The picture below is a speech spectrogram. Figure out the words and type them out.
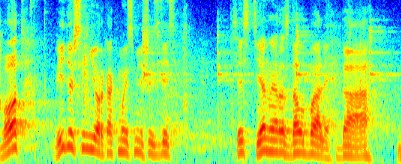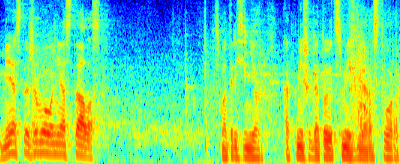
Вот, видишь, сеньор, как мы с Мишей здесь все стены раздолбали. Да. Места живого не осталось. Смотри, сеньор, как Миша готовит смесь для раствора.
